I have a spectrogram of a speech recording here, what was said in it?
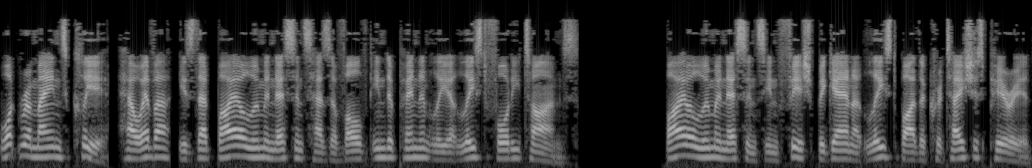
What remains clear, however, is that bioluminescence has evolved independently at least 40 times. Bioluminescence in fish began at least by the Cretaceous period.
